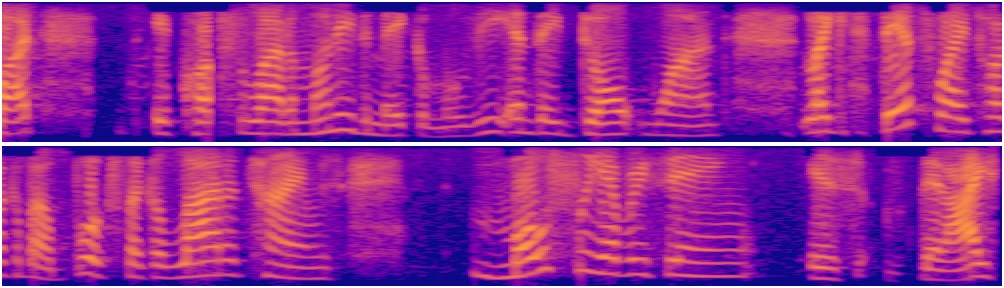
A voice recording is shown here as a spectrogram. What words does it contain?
but it costs a lot of money to make a movie and they don't want like that's why I talk about books like a lot of times mostly everything is that I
